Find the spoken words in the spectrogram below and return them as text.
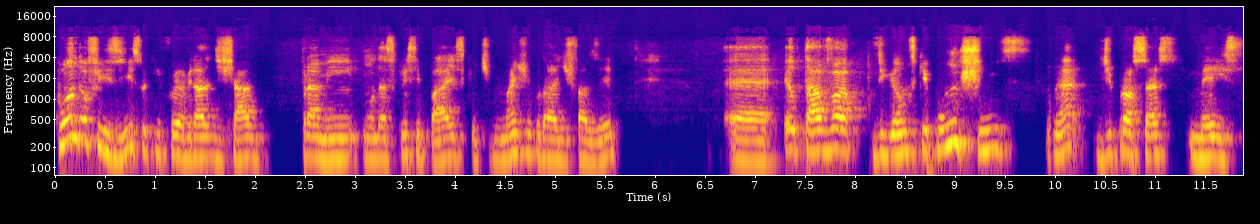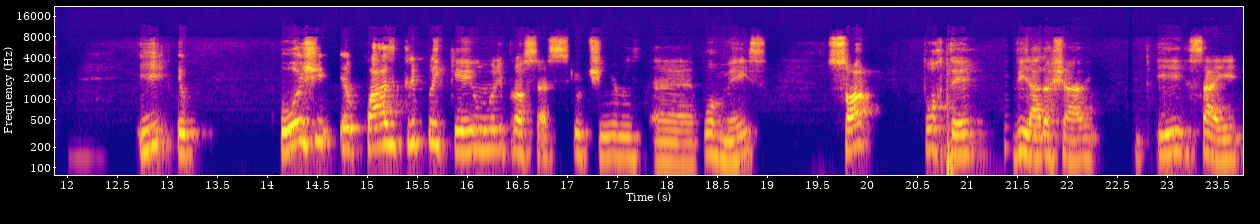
quando eu fiz isso, que foi a virada de chave para mim, uma das principais que eu tive mais dificuldade de fazer, é, eu estava, digamos que com um X né, de processo mês. E eu, hoje eu quase tripliquei o número de processos que eu tinha é, por mês, só por ter virado a chave e sair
